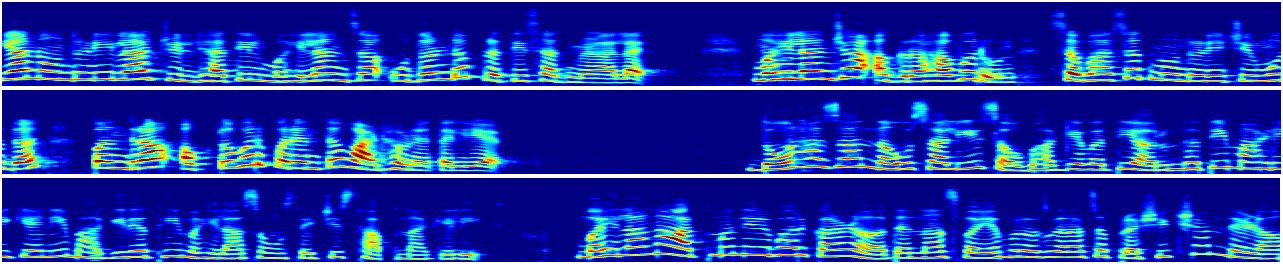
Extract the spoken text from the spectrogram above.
या नोंदणीला जिल्ह्यातील महिलांचा उदंड प्रतिसाद मिळालाय. महिलांच्या आग्रहावरून सभासद नोंदणीची मुदत पंधरा ऑक्टोबरपर्यंत वाढवण्यात आली आहे. दोन हजार नऊ साली सौभाग्यवती अरुंधती महाडिक यांनी भागीरथी महिला संस्थेची स्थापना केली. महिलांना आत्मनिर्भर करणं त्यांना स्वयंरोजगाराचं प्रशिक्षण देणं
